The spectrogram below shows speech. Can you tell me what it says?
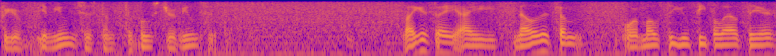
for your immune system, to boost your immune system. Like I say, I know that some or most of you people out there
